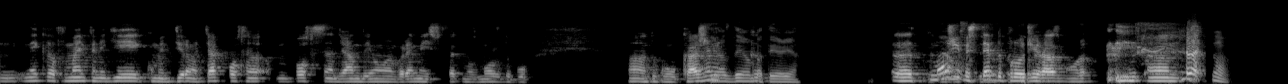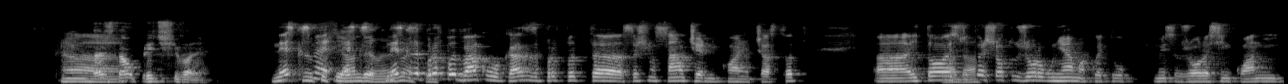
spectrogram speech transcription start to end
нека в момента не ги коментираме тях, после, после се надявам да имаме време и съответно възможност да го, а, да го кажем. И аз да имам материя. Може и без теб да продължи разговора. Даже само причиш, Иване. Днеска сме, днеска, днеска за първ път Ванко го каза, за първ път а, всъщност само черни колани участват. А, и то е а, супер, да. защото Жоро го няма, което мисля, Жоро е син колан и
